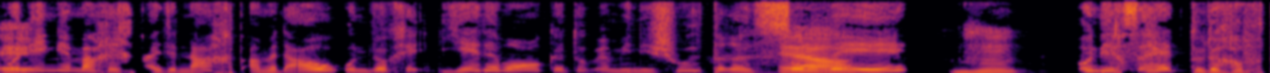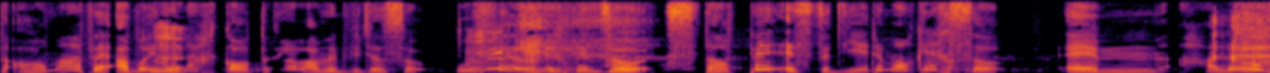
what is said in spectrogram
Und Okay. irgendwie mache ich das in der Nacht damit auch. Und wirklich, jeden Morgen tut mir meine Schulter so Ja. weh. Mhm. Und ich so, hey, tu doch einfach den Arm ab. Aber in der Nacht geht er, glaube ich, wieder so rauf. Und ich bin so, stop it. Es tut jeden Morgen ich so, ähm, hallo?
